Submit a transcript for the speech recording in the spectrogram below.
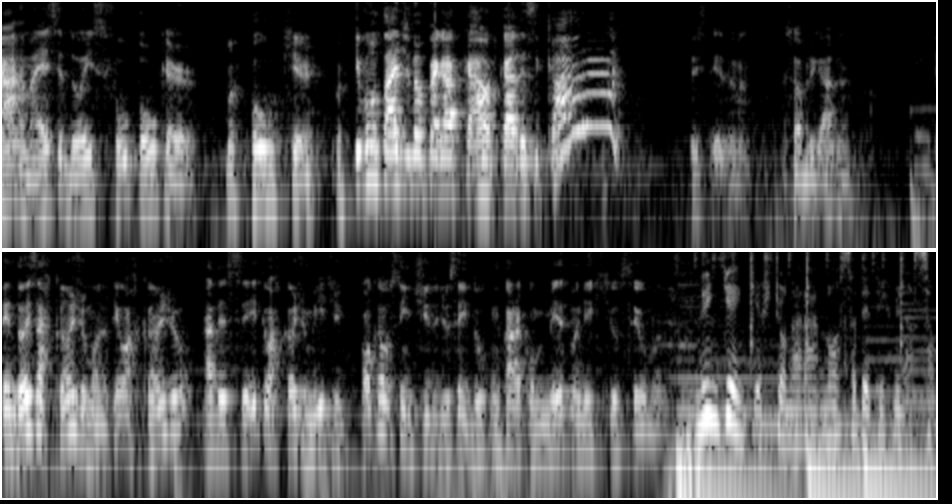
Karma S2, full poker. Poker. Que vontade de não pegar carro por causa desse cara. Tristeza, mano. É só obrigado, né? Tem dois arcanjos, mano. Tem o arcanjo ADC e tem o arcanjo mid. Qual que é o sentido de você ir com um cara com o mesmo nick que o seu, mano? Ninguém questionará nossa determinação.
